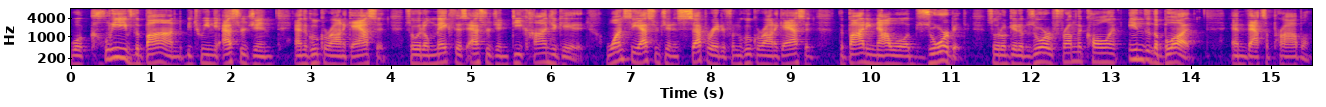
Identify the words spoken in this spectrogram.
will cleave the bond between the estrogen and the glucuronic acid. So it'll make this estrogen deconjugated. Once the estrogen is separated from the glucuronic acid, the body now will absorb it. So it'll get absorbed from the colon into the blood. And that's a problem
